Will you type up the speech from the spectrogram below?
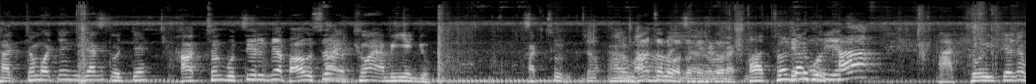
સાતસો બોચે કીધા કે તોતેર? સાતસો ને બોતેર રૂપિયા ભાવ છે. સાતસો આપી જજો સાતસો રૂપિયા. હા, હા ચલો વાંધો નહીં સાતસો રૂપિયા તો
